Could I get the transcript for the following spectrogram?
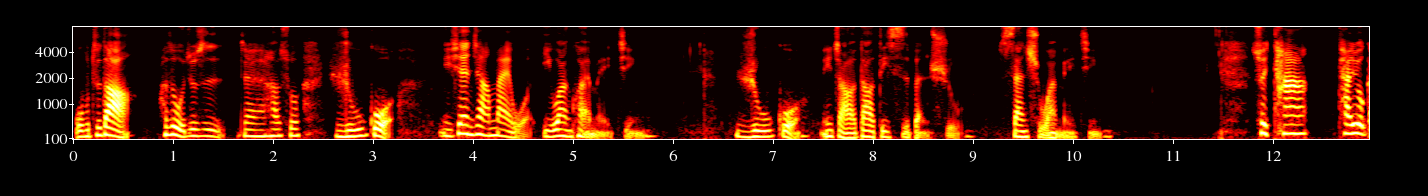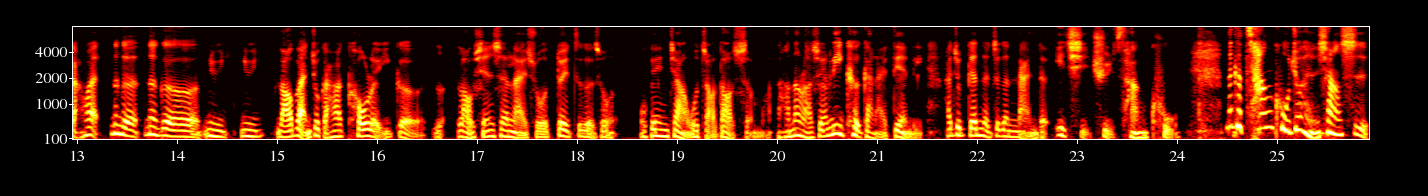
我不知道，他说我就是这样，他说如果你现在这样卖我一万块美金，如果你找得到第四本书。三十万美金，所以他他又赶快那个那个女女老板就赶快 call 了一个老老先生来说，对这个说，我跟你讲，我找到什么，然后那个老先生立刻赶来店里，他就跟着这个男的一起去仓库，那个仓库就很像是，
